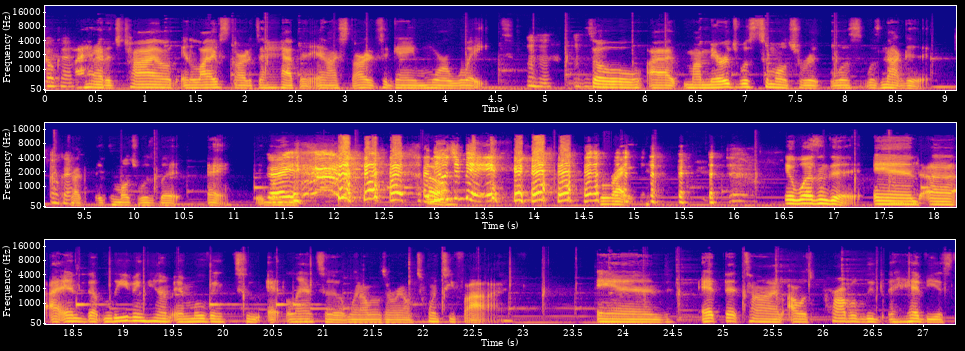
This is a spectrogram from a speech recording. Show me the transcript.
Okay. I had a child and life started to happen and I started to gain more weight. Mm-hmm, mm-hmm. So I my marriage was tumultuous was was not good. Okay. Say tumultuous, but hey. Right. I knew what you meant. right. It wasn't good and mm-hmm. uh, i ended up leaving him and moving to atlanta when i was around 25 and at that time i was probably the heaviest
